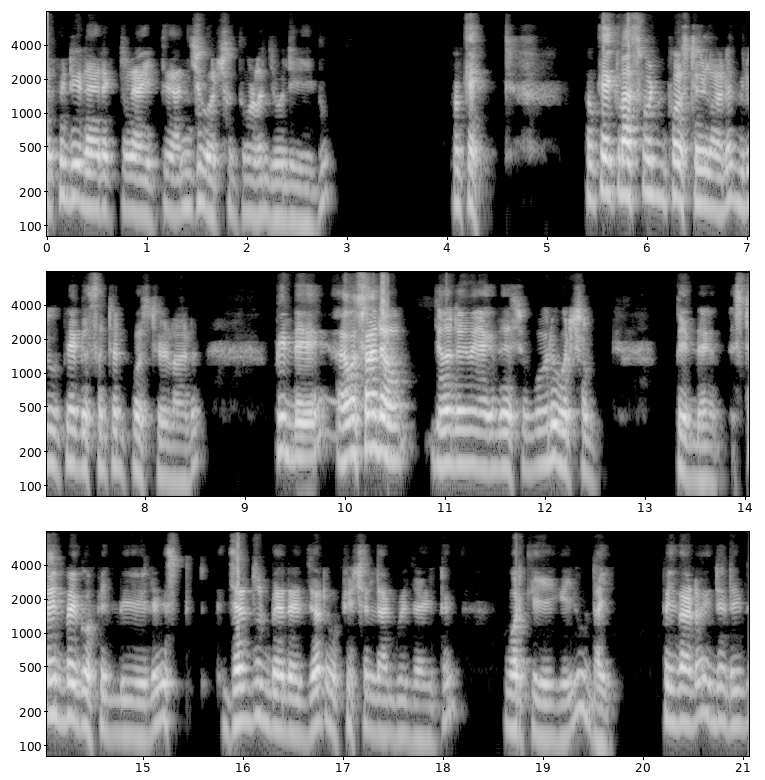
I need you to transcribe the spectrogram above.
ഡെപ്യൂട്ടി ഡയറക്ടറായിട്ട് അഞ്ച് വർഷത്തോളം ജോലി ചെയ്തു. ഓക്കെ ഓക്കെ ക്ലാസ് വൺ പോസ്റ്റുകളാണ് ഗ്രൂപ്പ് എ ഗസറ്റഡ് പോസ്റ്റുകളാണ് പിന്നെ അവസാനം ഞാൻ ഏകദേശം ഒരു വർഷം പിന്നെ സ്റ്റേറ്റ് ബാങ്ക് ഓഫ് ഇന്ത്യയിൽ ജനറൽ മാനേജർ ഒഫീഷ്യൽ ലാംഗ്വേജ് ആയിട്ട് വർക്ക് ചെയ്യുകയും ഉണ്ടായി. അപ്പം ഇതാണ് എന്റെ ഇടയിൽ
